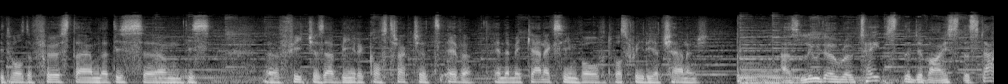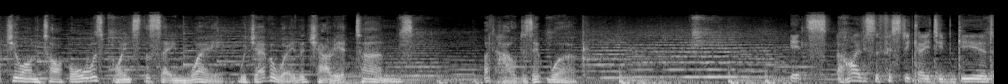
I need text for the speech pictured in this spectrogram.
It was the first time that this, um, these uh, features have been reconstructed ever, and the mechanics involved was really a challenge. As Ludo rotates the device, the statue on top always points the same way, whichever way the chariot turns. But how does it work? It's a highly sophisticated geared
